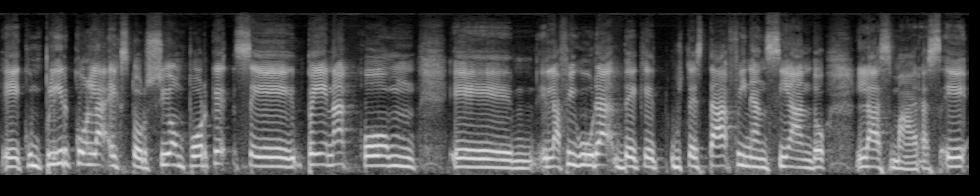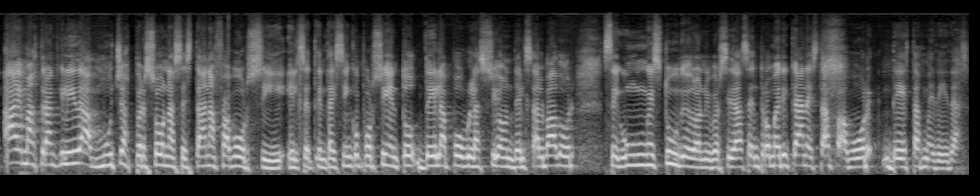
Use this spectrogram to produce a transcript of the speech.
eh, cumplir con la extorsión, porque se pena con eh, la figura de que usted está financiando las maras. Eh, hay más tranquilidad, muchas personas están a favor, sí, el 75% de la población de El Salvador, según un estudio de la Universidad Centroamericana, está a favor de estas medidas.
